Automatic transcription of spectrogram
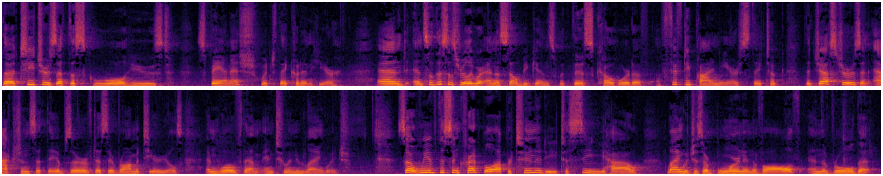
The teachers at the school used Spanish, which they couldn't hear. And, and so this is really where NSL begins with this cohort of, of 50 pioneers. They took the gestures and actions that they observed as their raw materials and wove them into a new language. So we have this incredible opportunity to see how languages are born and evolve and the role that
